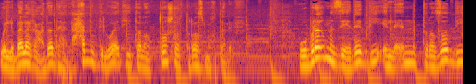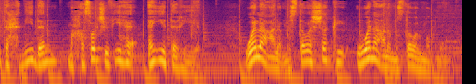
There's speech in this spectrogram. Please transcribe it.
واللي بلغ عددها لحد دلوقتي 13 طراز مختلف. وبرغم الزيادات دي إلا أن الطرازات دي تحديدا ما حصلش فيها أي تغيير ولا على مستوى الشكل ولا على مستوى المضمون.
